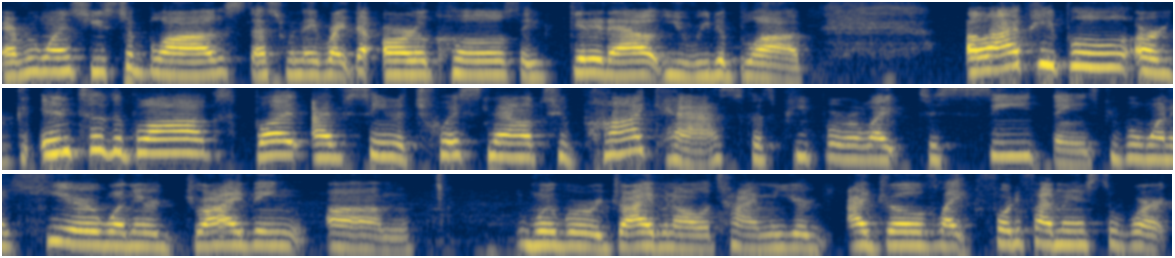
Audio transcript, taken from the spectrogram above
everyone's used to blogs. That's when they write the articles, they get it out, you read a blog. A lot of people are into the blogs, but I've seen a twist now to podcasts because people are like to see things. People want to hear when they're driving um, when we were driving all the time and you're i drove like 45 minutes to work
